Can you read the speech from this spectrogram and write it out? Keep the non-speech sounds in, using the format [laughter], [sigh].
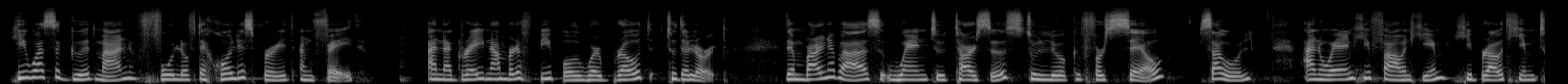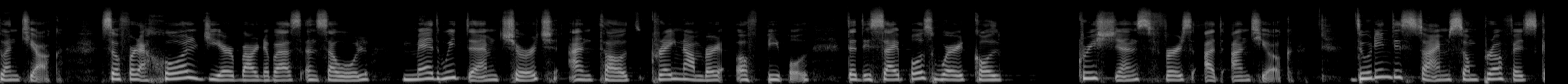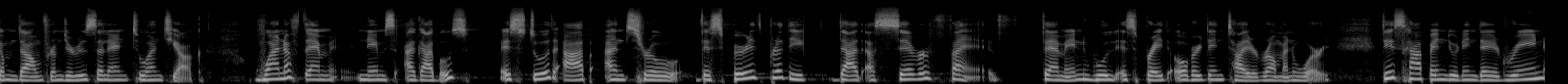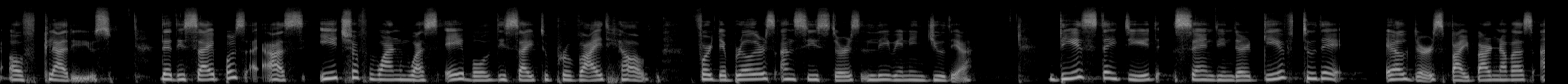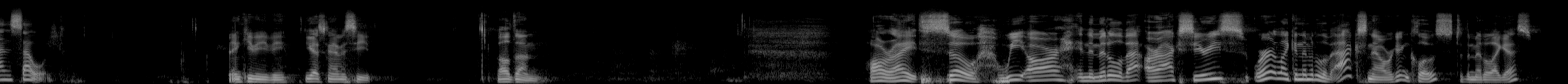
He was a good man, full of the Holy Spirit and faith, and a great number of people were brought to the Lord. Then Barnabas went to Tarsus to look for Saul, and when he found him, he brought him to Antioch. So for a whole year, Barnabas and Saul met with them church and taught great number of people. The disciples were called Christians first at Antioch. During this time, some prophets come down from Jerusalem to Antioch. One of them, named Agabus, stood up and through the Spirit predicted that a severe famine would spread over the entire Roman world. This happened during the reign of Claudius. The disciples, as each of one was able, decided to provide help for the brothers and sisters living in Judea. This they did, sending their gift to the elders by Barnabas and Saul. Thank you, Vivi. You guys can have a seat. Well done. All right, so we are in the middle of our Acts series. We're like in the middle of Acts now. We're getting close to the middle, I guess.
